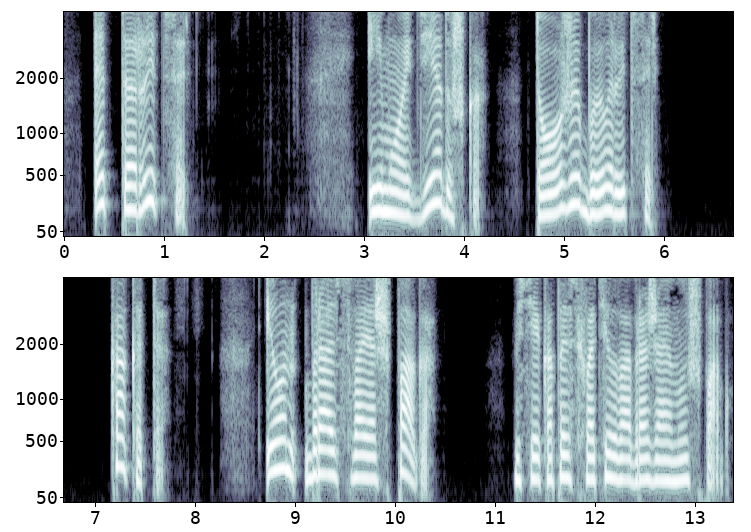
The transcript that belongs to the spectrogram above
— «это рыцарь». «И мой дедушка тоже был рыцарь». «Как это?» «И он брал своя шпага». Мсье Капе схватил воображаемую шпагу.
